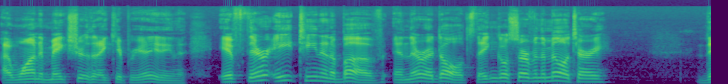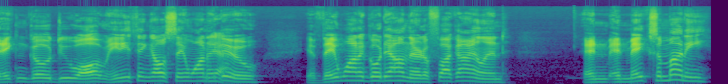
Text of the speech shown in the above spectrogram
I want to make sure that I keep reiterating that if they're 18 and above and they're adults, they can go serve in the military. They can go do all anything else they want to Yeah. do. If they want to go down there to fuck island and and make some money,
